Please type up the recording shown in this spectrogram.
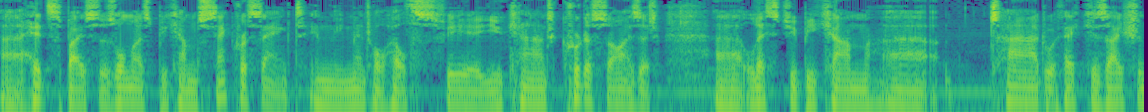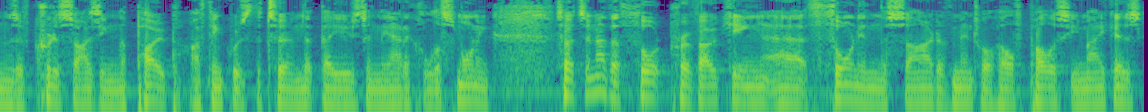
uh, Headspace has almost become sacrosanct in the mental health sphere. You can't criticise it uh, lest you become uh, tarred with accusations of criticising the Pope, I think was the term that they used in the article this morning. So it's another thought provoking uh, thorn in the side of mental health policymakers.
